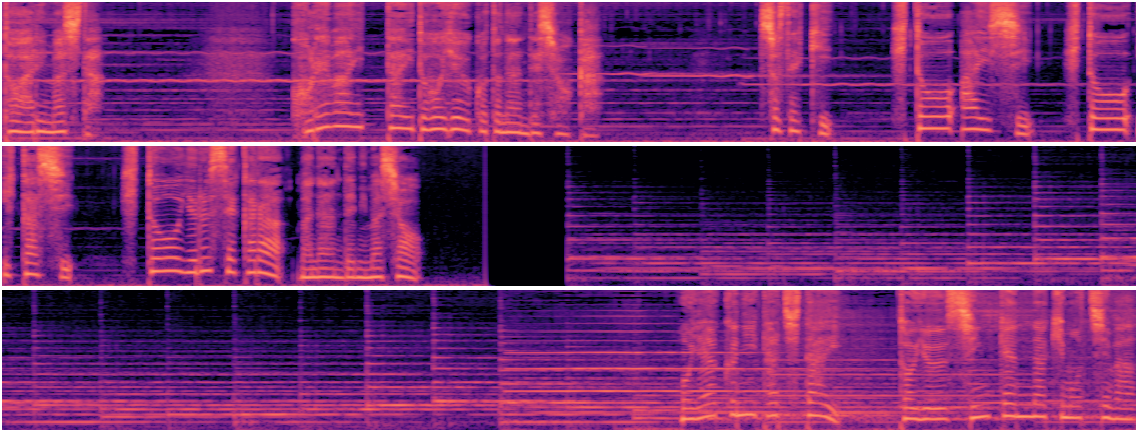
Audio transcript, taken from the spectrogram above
とありました。これは一体どういうことなんでしょうか。書籍人を愛し人を生かし人を許せから学んでみましょう。お役に立ちたいという真剣な気持ちは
